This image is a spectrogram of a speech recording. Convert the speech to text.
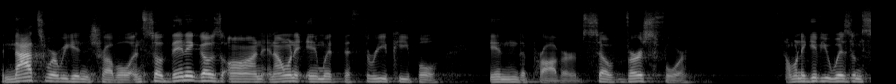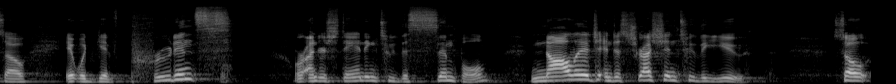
And that's where we get in trouble. And so then it goes on, and I want to end with the three people in the Proverbs. So, verse 4, I want to give you wisdom so it would give prudence or understanding to the simple, knowledge and discretion to the youth. So,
